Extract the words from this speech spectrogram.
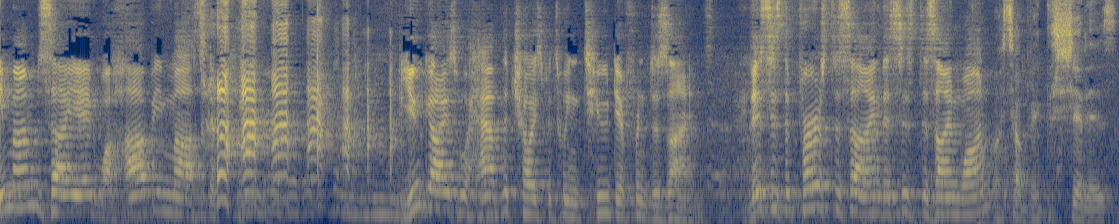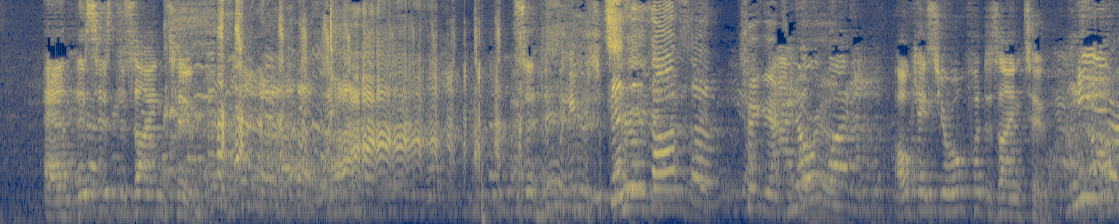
Imam Zayed Wahhabi Mosque. of you guys will have the choice between two different designs. This is the first design. This is design one, What's how big this shit is? and this is design two. so who here This is awesome. Triggered. Nobody. Okay, so you're all for design two. Neither.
